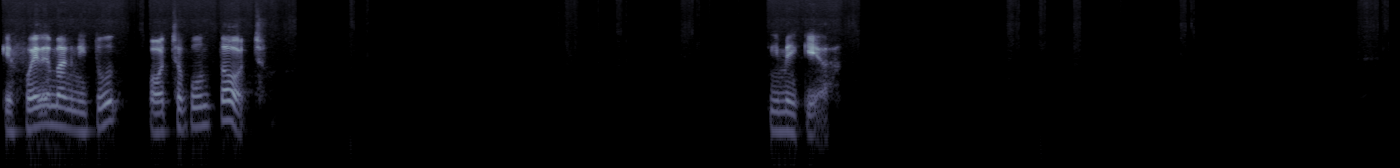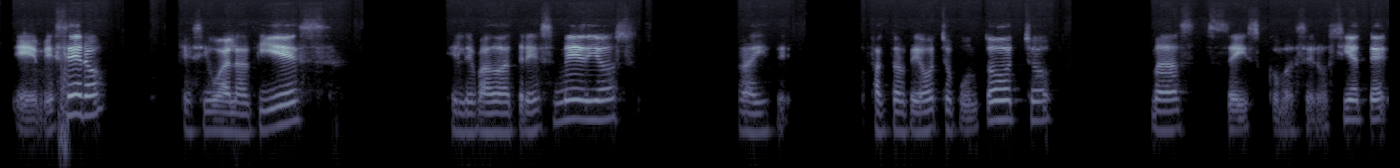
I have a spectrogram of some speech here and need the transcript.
que fue de magnitud 8.8. Y me queda. M0 es igual a 10 elevado a 3 medios, raíz de factor de 8.8 más 6,07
